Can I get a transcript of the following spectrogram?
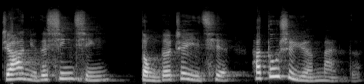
只要你的心情懂得这一切，它都是圆满的。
